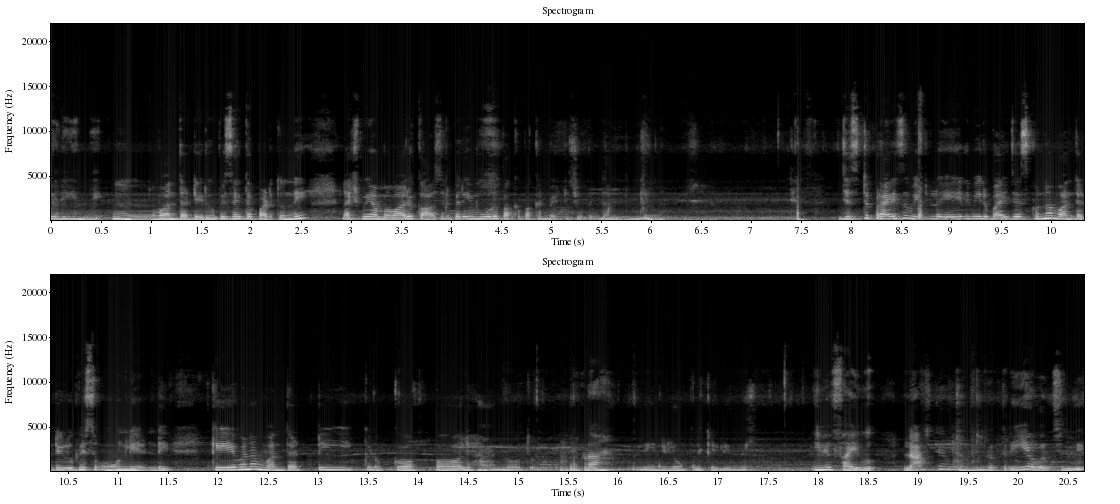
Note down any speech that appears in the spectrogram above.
పెరిగింది. వన్ థర్టీ రూపీస్ అయితే పడుతుంది. లక్ష్మీ అమ్మవారు కాసులు పెరిగి మూడు పక్క పక్కన పెట్టి చూపిద్దాం. జస్ట్ ప్రైస్ వీటిలో ఏది మీరు బై చేసుకున్నా వన్ థర్టీ రూపీస్ ఓన్లీ అండి. కేవలం వన్ థర్టీ ఇక్కడ ఒక పర్ల్ హ్యాంగ్ అవుతుంది. ఇక్కడ దీని లోపలికి వెళ్ళింది. ఇవి ఫైవ్ లాస్ట్ టైం దీంట్లో త్రీ వచ్చింది.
